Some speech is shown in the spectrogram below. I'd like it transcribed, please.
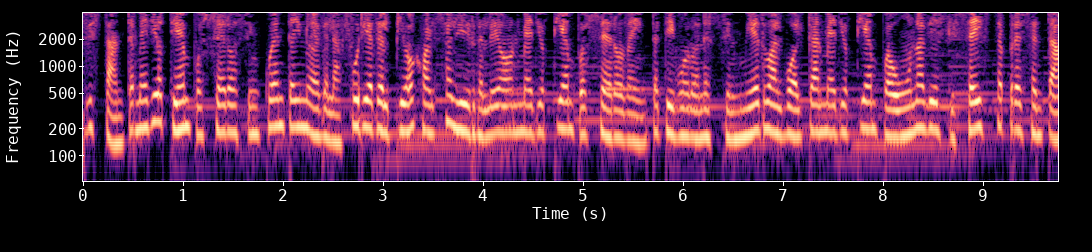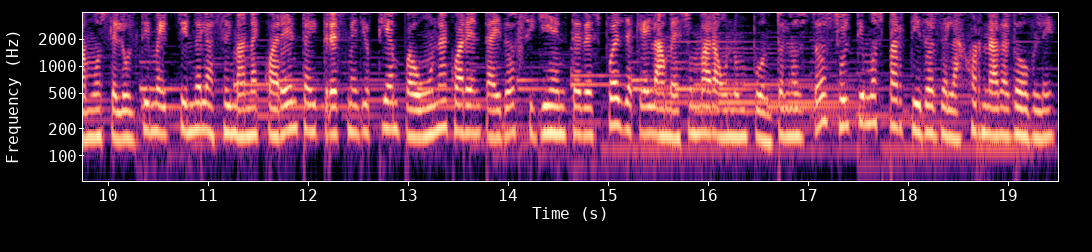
Cristante medio tiempo 0.59 La furia del piojo al salir de León medio tiempo 0.20 Tiburones sin miedo al volcán medio tiempo 1.16 Te presentamos el Ultimate Team de la semana 43 medio tiempo 1.42 Siguiente después de que el AME sumara un, un punto en los dos últimos partidos de la jornada doble,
